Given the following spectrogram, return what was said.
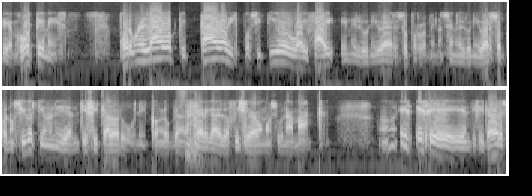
digamos, vos tenés, por un lado, que cada dispositivo de Wi-Fi en el universo, por lo menos en el universo conocido, tiene un identificador único, en lo que en la jerga del oficio llamamos una MAC. ¿no? Es- ese identificador es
